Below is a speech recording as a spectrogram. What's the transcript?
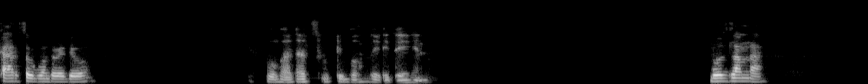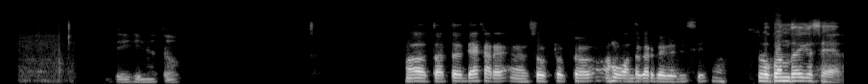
কার চোখ বন্ধ করে দেবো? ফোকাটা সত্যি বন্ধ এটা দেখে না বুঝলাম না। দেখি না তো। ও তোর তো দেখার চোখ টোক তো অন্ধকার করে দিছি। চোখ বন্ধ হয়ে গেছে আর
